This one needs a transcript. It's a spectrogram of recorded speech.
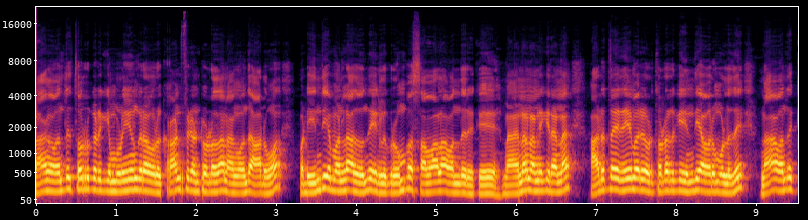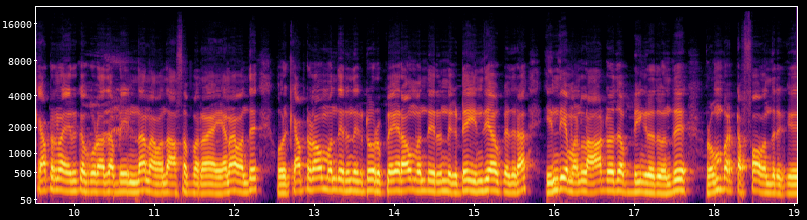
நாங்கள் வந்து தோற்கடிக்க முடியுங்கிற ஒரு கான்ஃபிடென்ட்டோட தான் நாங்கள் வந்து ஆடுவோம். பட் இந்திய மண்ணில் அது வந்து எங்களுக்கு ரொம்ப சவாலாக வந்திருக்கு. நான் என்ன நினைக்கிறேன்னா அடுத்த இதே மாதிரி ஒரு தொடருக்கு இந்தியா வரும் பொழுது நான் வந்து கேப்டனாக இருக்கக்கூடாது அப்படின்னு தான் நான் வந்து ஆசைப்பட்றேன். ஏன்னா வந்து ஒரு கேப்டனாகவும் வந்து இருந்துக்கிட்டு ஒரு பிளேயராகவும் வந்து இருந்துக்கிட்டு இந்தியாவுக்கு எதிராக இந்திய மண்ணில் ஆடுறது அப்படிங்கிறது வந்து ரொம்ப டஃப்பாக வந்திருக்கு.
